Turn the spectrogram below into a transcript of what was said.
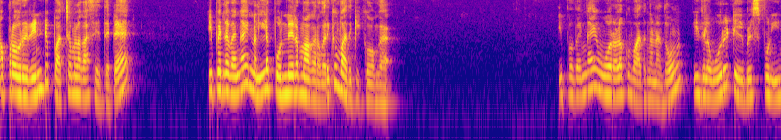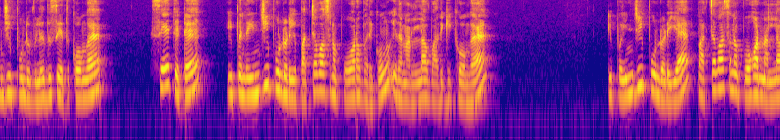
அப்புறம் ஒரு ரெண்டு பச்சை மிளகாய் சேர்த்துட்டு இப்போ இந்த வெங்காயம் நல்லா பொன்னிறமாகிற வரைக்கும் வதக்கிக்கோங்க. இப்போ வெங்காயம் ஓரளவுக்கு வதங்கினதும் இதில் ஒரு டேபிள் ஸ்பூன் இஞ்சி பூண்டு விழுது சேர்த்துக்கோங்க. சேர்த்துட்டு இப்போ இந்த இஞ்சி பூண்டுடைய பச்சை வாசனை போகிற வரைக்கும் இதை நல்லா வதக்கிக்கோங்க. இப்போ இஞ்சி பூண்டுடைய பச்சை வாசனை போக நல்லா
